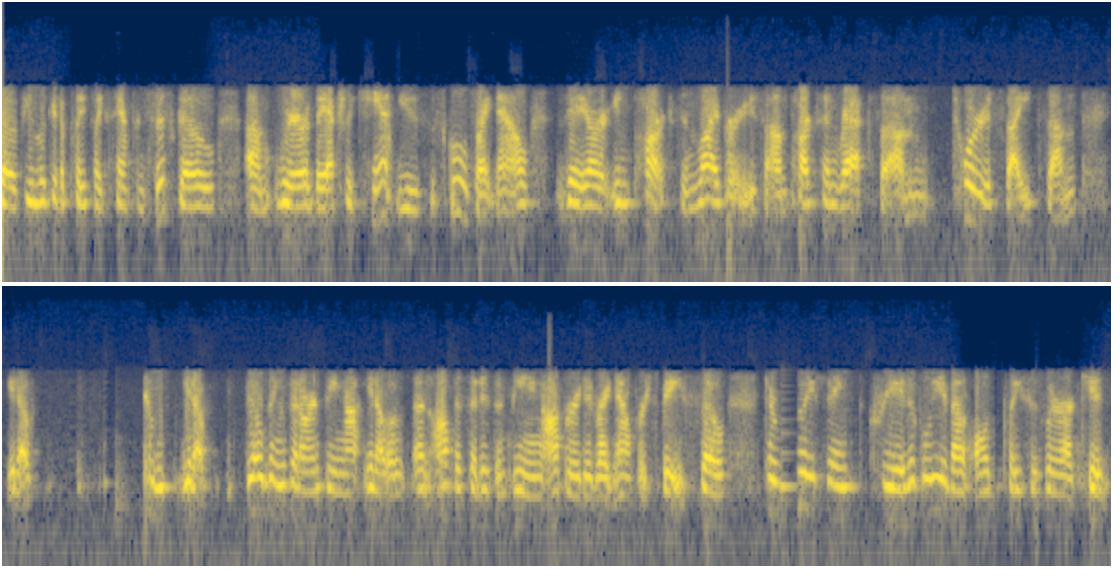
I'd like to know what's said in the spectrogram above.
So if you look at a place like San Francisco, um, where they actually can't use the schools right now, they are in parks and libraries, um, parks and recs, um, tourist sites, um, you know, com- you know, buildings that aren't being, you know, an office that isn't being operated right now for space. So to really think creatively about all the places where our kids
